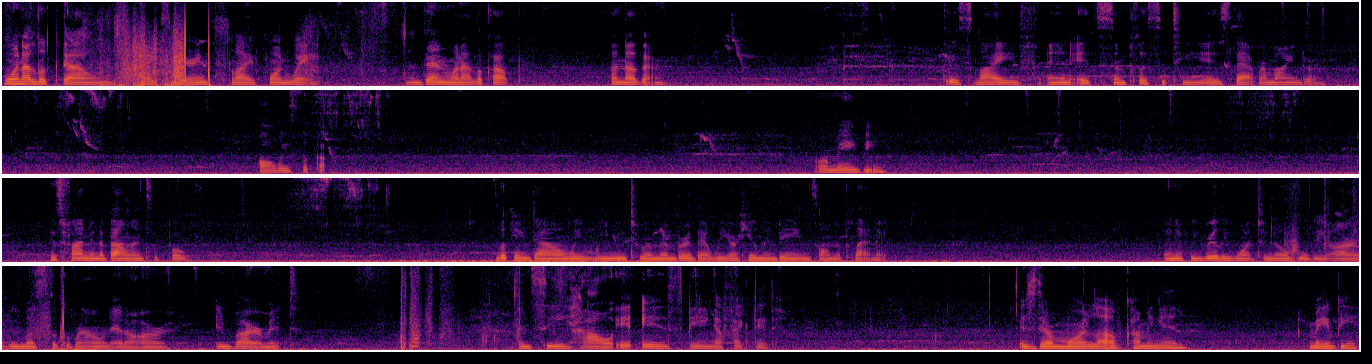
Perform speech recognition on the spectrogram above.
When I look down, I experience life one way. And then when I look up, another. This life and its simplicity is that reminder. Always look up. Or maybe it's finding a balance of both. Looking down, we, we need to remember that we are human beings on the planet. And if we really want to know who we are, we must look around at our environment and see how it is being affected. Is there more love coming in? Maybe.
